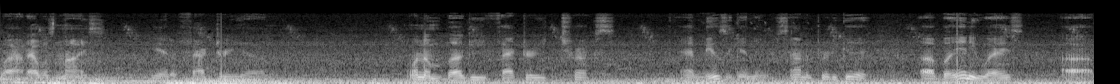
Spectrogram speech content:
wow that was nice yeah the factory uh, one of them buggy factory trucks had music in there. Sounded pretty good. Uh, but anyways uh,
